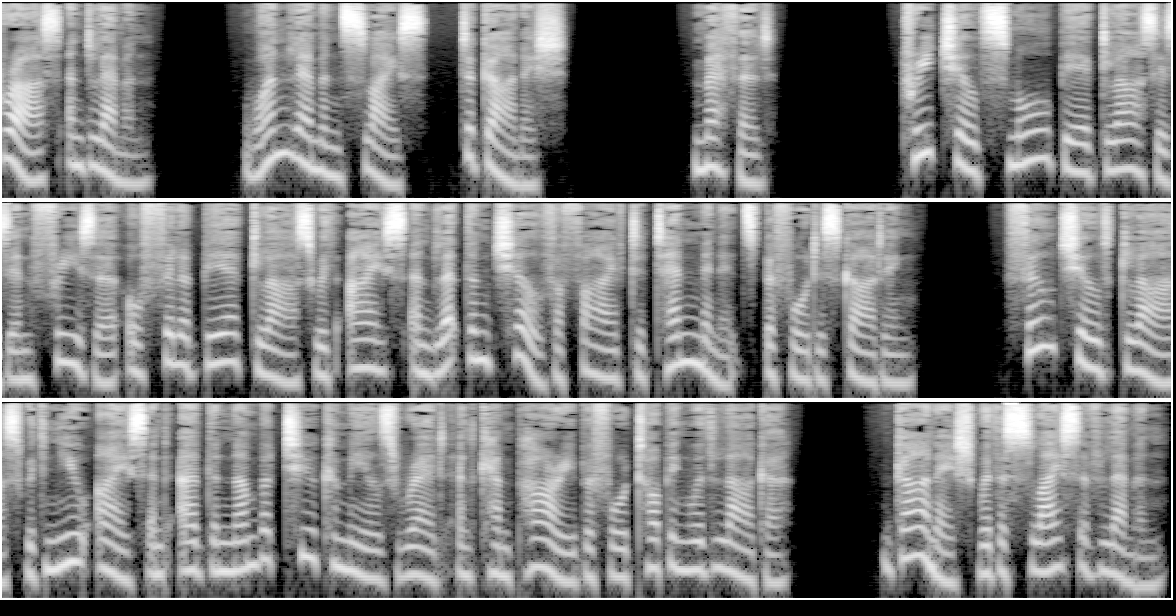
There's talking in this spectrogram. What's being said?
grass and lemon. 1 lemon slice, to garnish. Method Pre chilled small beer glasses in freezer or fill a beer glass with ice and let them chill for 5 to 10 minutes before discarding. Fill chilled glass with new ice and add the number 2 Camille's Red and Campari before topping with lager. Garnish with a slice of lemon.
